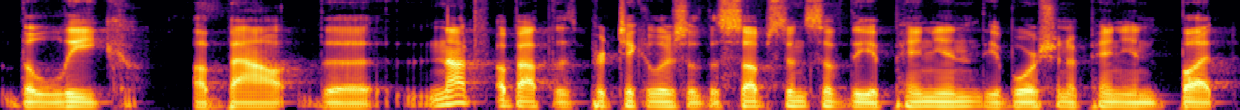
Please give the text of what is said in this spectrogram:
the leak about the not about the particulars of the substance of the opinion, the abortion opinion, but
